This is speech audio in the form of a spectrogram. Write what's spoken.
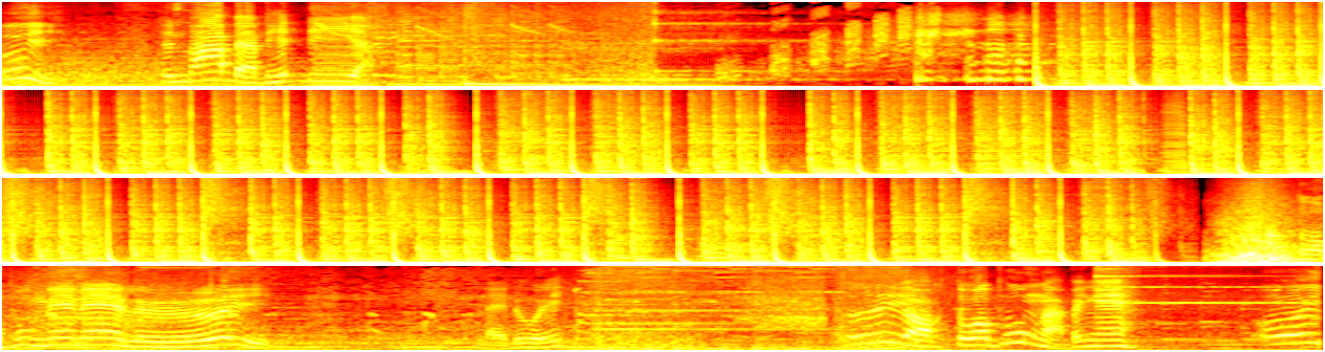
เฮ้ย เป็นภาพแบบ HD อะ แน่ๆเลย ไหนดูดิเอ้ย ออกตัวพุ่งอะ เป็นไง โอ้ย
